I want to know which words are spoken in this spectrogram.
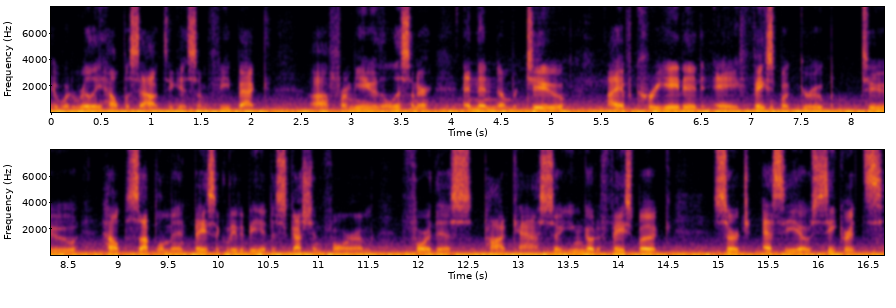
It would really help us out to get some feedback uh, from you, the listener. And then number two, I have created a Facebook group to help supplement, basically to be a discussion forum for this podcast. So you can go to Facebook search SEO Secrets,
